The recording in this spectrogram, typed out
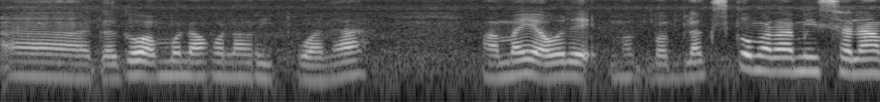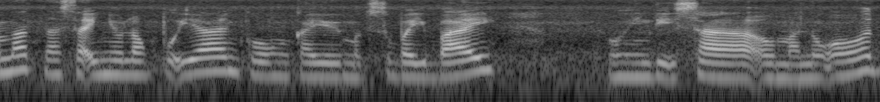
uh, gagawa muna ako ng ritual ha. Mamaya uli, magba-vlogs ko. Maraming salamat. Nasa inyo lang po yan kung kayo magsubaybay o hindi sa o manood.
